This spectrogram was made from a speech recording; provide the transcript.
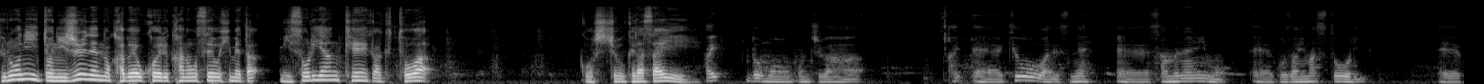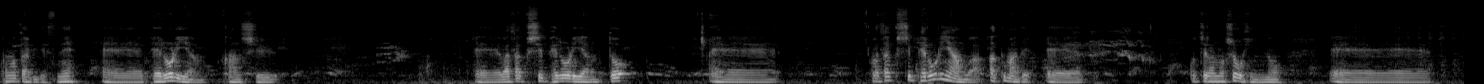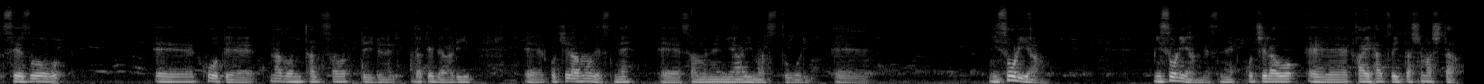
フロニート20年の壁を越える可能性を秘めたミソリアン計画とはご視聴ください。はい、どうも、こんにちは。はい、えー今日はですね、えーサムネにも、えーございます通り、えーこの度ですね、えーペロリアン監修、えー私ペロリアンと、えー私ペロリアンはあくまで、えーこちらの商品の、えー製造、えー工程などに携わっているだけであり、えーこちらのですね、えーサムネにあります通り、えーミソリアン、ミソリアンですね、こちらを、えー開発いたしました。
